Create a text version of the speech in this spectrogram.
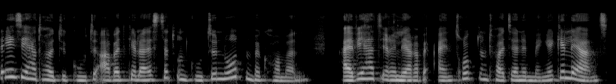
Daisy hat heute gute Arbeit geleistet und gute Noten bekommen. Ivy hat ihre Lehrer beeindruckt und heute eine Menge gelernt.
